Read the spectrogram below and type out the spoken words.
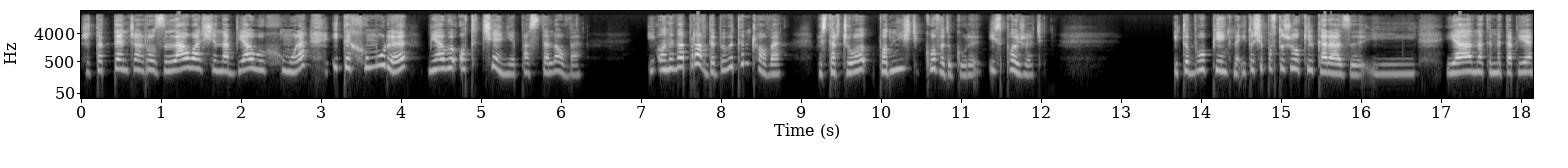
że ta tęcza rozlała się na białych chmurach i te chmury miały odcienie pastelowe. I one naprawdę były tęczowe. Wystarczyło podnieść głowę do góry i spojrzeć. I to było piękne. I to się powtórzyło kilka razy. I ja na tym etapie,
